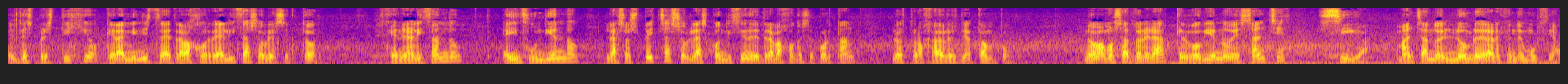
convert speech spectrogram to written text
el desprestigio que la ministra de Trabajo realiza sobre el sector, generalizando e infundiendo las sospechas sobre las condiciones de trabajo que soportan los trabajadores del campo. No vamos a tolerar que el gobierno de Sánchez siga manchando el nombre de la región de Murcia,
